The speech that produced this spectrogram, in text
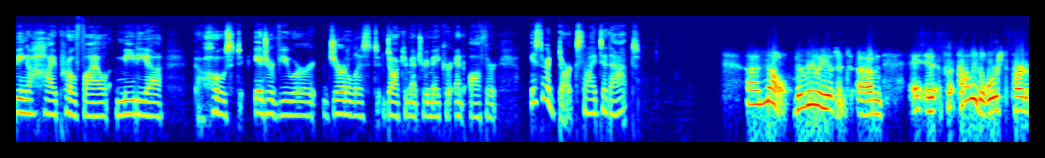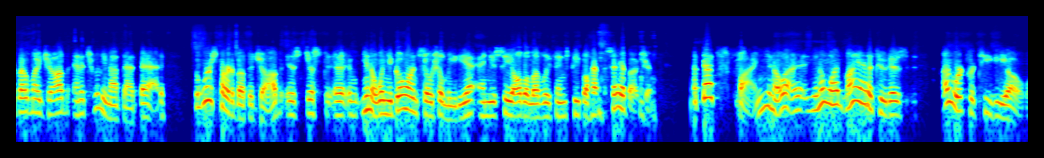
being a high profile media host, interviewer, journalist, documentary maker, and author. Is there a dark side to that? Uh, no, there really isn't. Um, it, probably the worst part about my job, and it's really not that bad. The worst part about the job is just, uh, you know, when you go on social media and you see all the lovely things people have to say about you. But that's fine. You know, I, you know what? My attitude is, I work for TVO.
